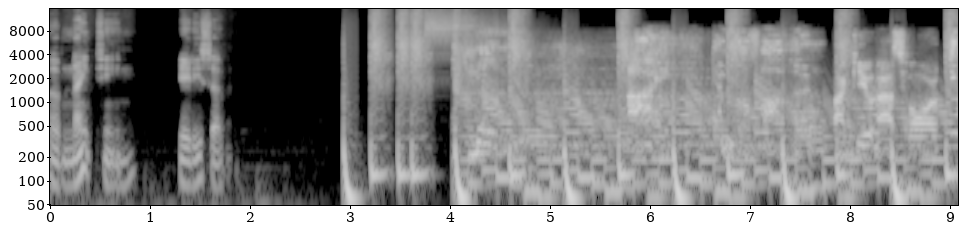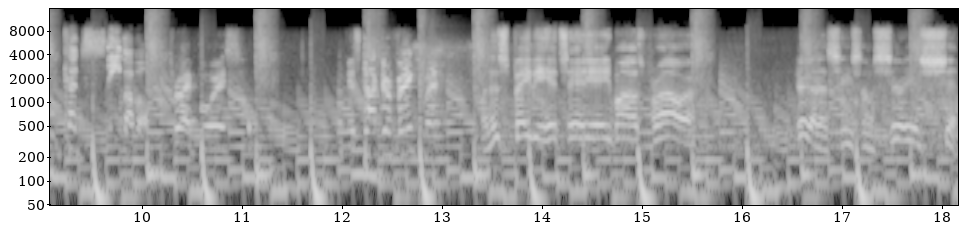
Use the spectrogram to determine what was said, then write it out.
of 1987. I am your father. Fuck you, asshole. Inconceivable. That's right, boys. It's Dr. Venkman. When this baby hits 88 miles per hour, you're gonna see some serious shit.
